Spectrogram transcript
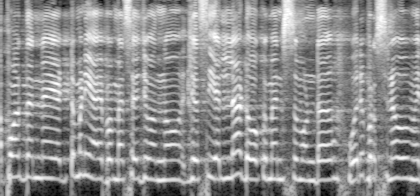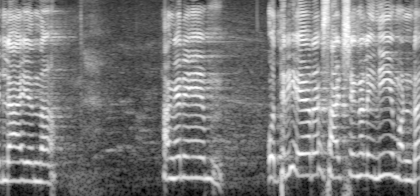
അപ്പോൾ തന്നെ എട്ട് മണിയായപ്പോൾ മെസ്സേജ് വന്നു ജെസ്സി എല്ലാ ഡോക്യുമെൻസും ഉണ്ട് ഒരു പ്രശ്നവുമില്ല എന്ന്. അങ്ങനെ ഒത്തിരിയേറെ സാക്ഷ്യങ്ങൾ ഇനിയുമുണ്ട്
